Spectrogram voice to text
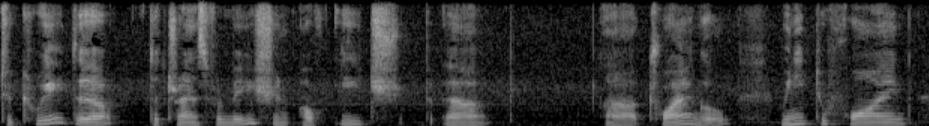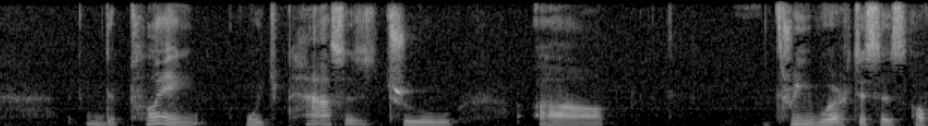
To create the, the transformation of each uh, uh, triangle we need to find the plane which passes through uh, three vertices of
